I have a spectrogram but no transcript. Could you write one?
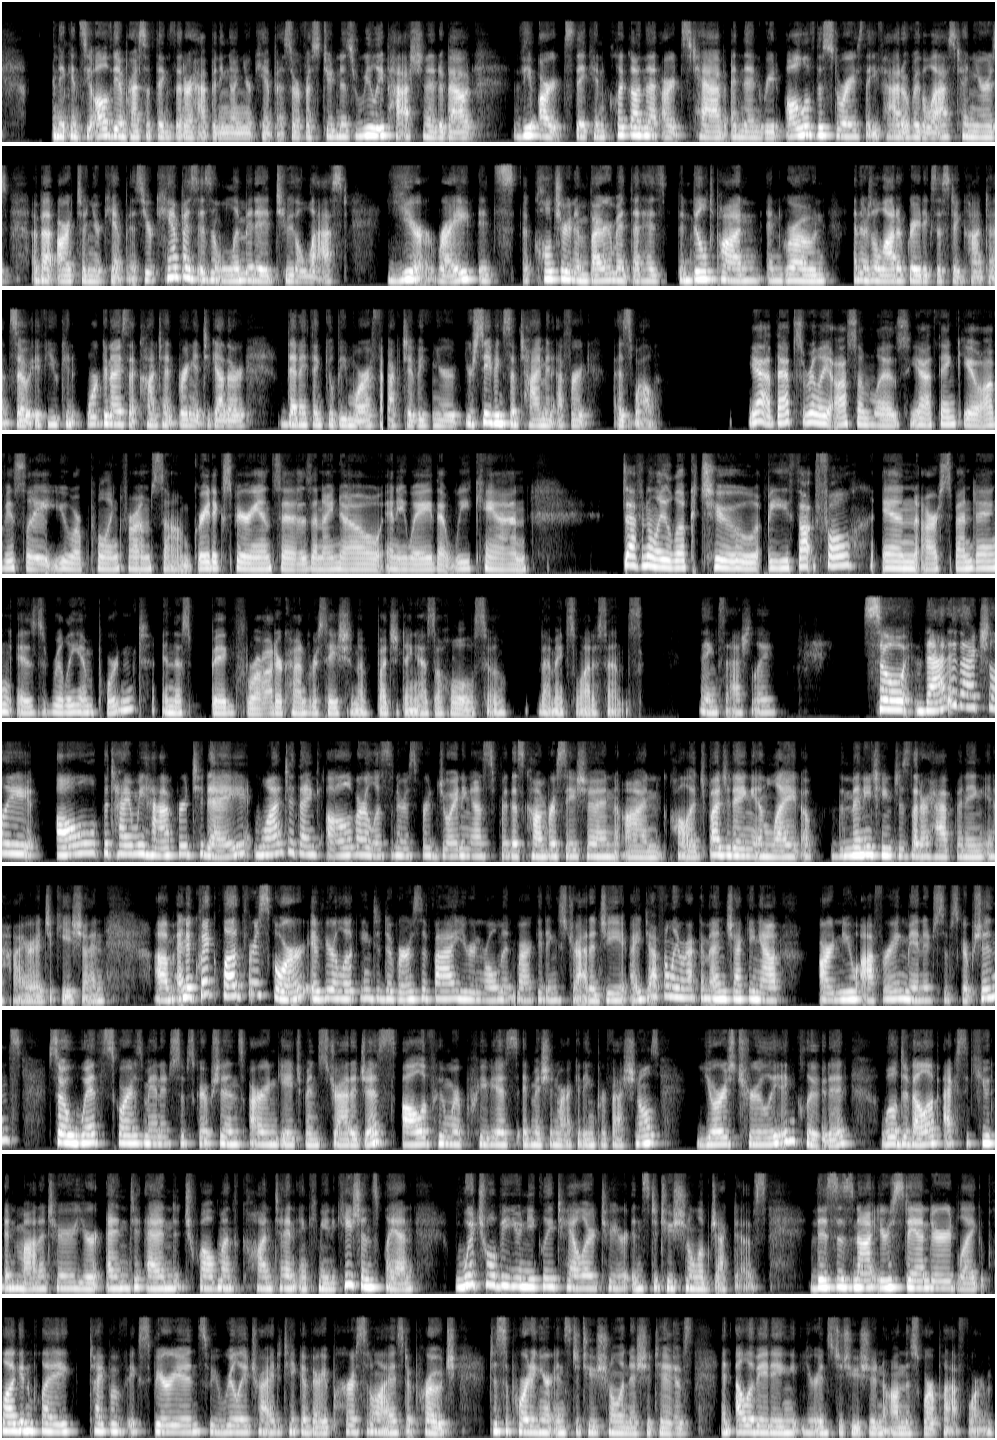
And they can see all of the impressive things that are happening on your campus. Or if a student is really passionate about the arts. They can click on that arts tab and then read all of the stories that you've had over the last 10 years about arts on your campus. Your campus isn't limited to the last year, right? It's a culture and environment that has been built upon and grown, and there's a lot of great existing content. So if you can organize that content, bring it together, then I think you'll be more effective and you're you're saving some time and effort as well. Yeah, that's really awesome, Liz. Yeah, thank you. Obviously, you are pulling from some great experiences, and I know any way that we can definitely look to be thoughtful in our spending is really important in this big, broader conversation of budgeting as a whole. So that makes a lot of sense. Thanks, Ashley. So that is actually all the time we have for today. Want to thank all of our listeners for joining us for this conversation on college budgeting in light of the many changes that are happening in higher education. Um, and a quick plug for Scoir if you're looking to diversify your enrollment marketing strategy, I definitely recommend checking out our new offering, Managed Subscriptions. So, with Scoir's Managed Subscriptions, our engagement strategists, all of whom are previous admission marketing professionals, yours truly included, will develop, execute, and monitor your end-to-end 12-month content and communications plan, which will be uniquely tailored to your institutional objectives. This is not your standard like plug and play type of experience. We really try to take a very personalized approach to supporting your institutional initiatives and elevating your institution on the Scoir platform.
